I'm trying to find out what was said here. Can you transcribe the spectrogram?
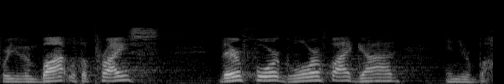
For you've been bought with a price. Therefore, glorify God in your body.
